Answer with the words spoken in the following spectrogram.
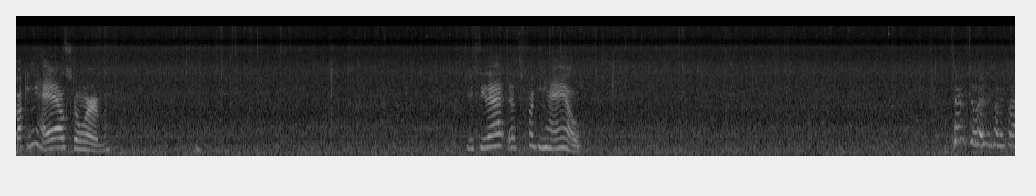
fucking hailstorm. You see that? That's fucking hail. Tim still hasn't come inside,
